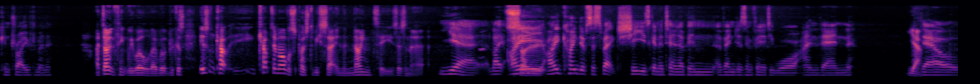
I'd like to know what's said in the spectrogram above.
contrived manner. I don't think we will though, will because isn't Cap- Captain Marvel supposed to be set in the nineties, isn't it? Yeah, like So- I I kind of suspect she's going to turn up in Avengers: Infinity War, and then Yeah. they'll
